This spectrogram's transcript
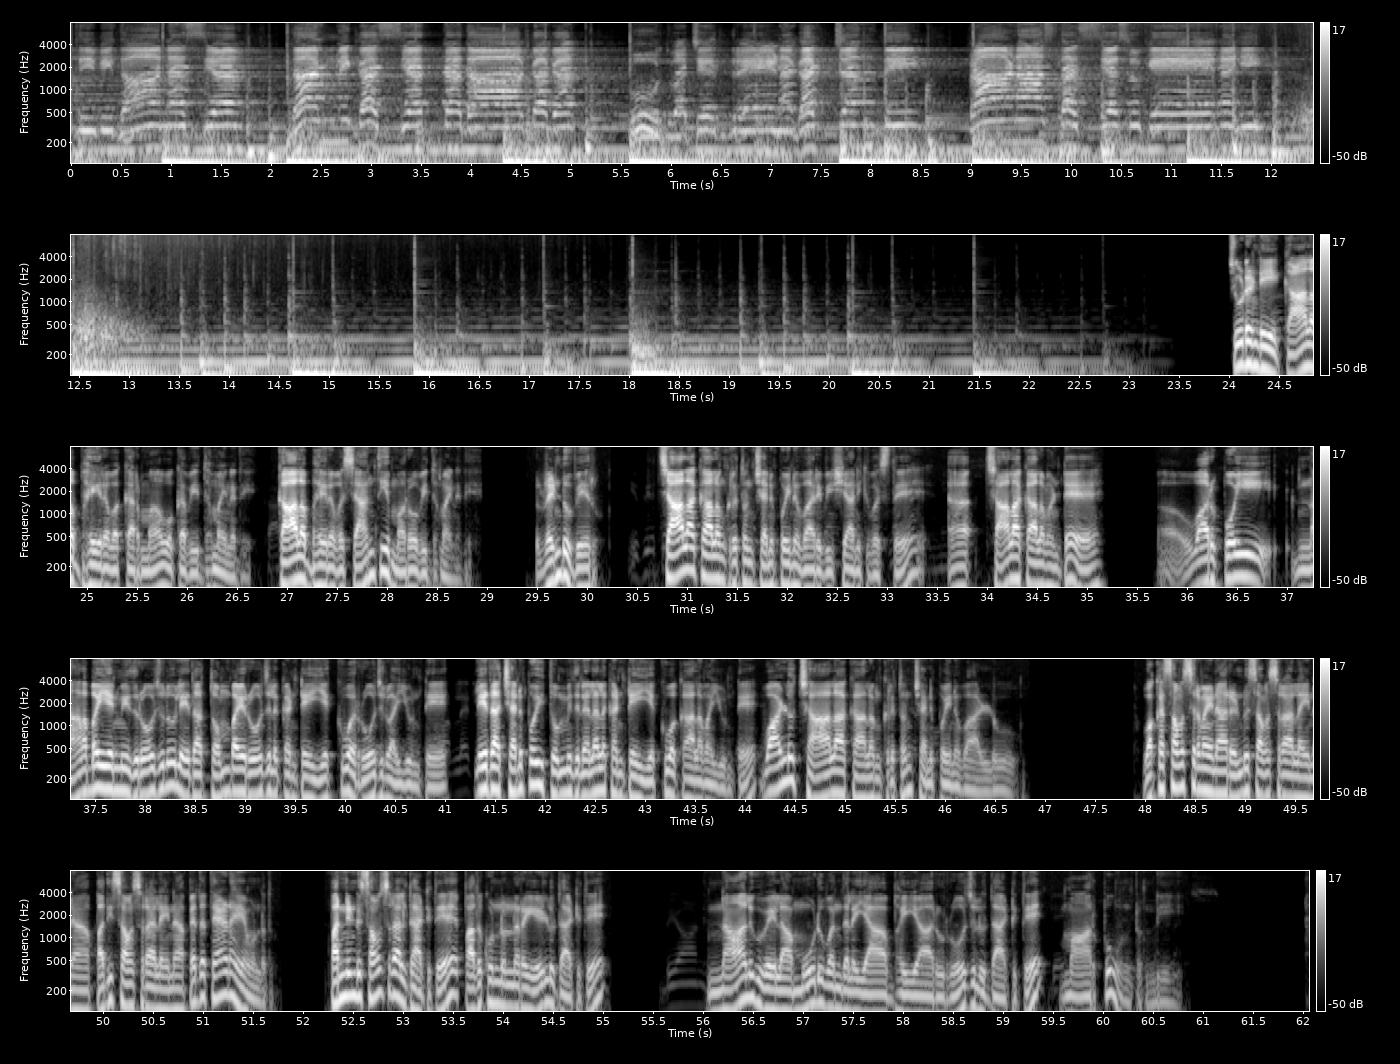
जातिविधानस्य धार्मिकस्य तदा खग ऊर्ध्वचिद्रेण गच्छन्ति प्राणास्तस्य सुखेन हि చూడండి కాలభైరవ కర్మ ఒక విధమైనది కాలభైరవ శాంతి మరో విధమైనది రెండు వేరు. చాలా కాలం క్రితం చనిపోయిన వారి విషయానికి వస్తే చాలా కాలం అంటే వారు పోయి నలభై ఎనిమిది రోజులు లేదా తొంభై రోజుల కంటే ఎక్కువ రోజులు అయ్యుంటే లేదా చనిపోయి తొమ్మిది నెలల కంటే ఎక్కువ కాలం అయ్యుంటే వాళ్ళు చాలా కాలం క్రితం చనిపోయిన వాళ్ళు. ఒక సంవత్సరమైనా రెండు సంవత్సరాలైనా పది సంవత్సరాలైనా పెద్ద తేడా ఏముండదు. పన్నెండు సంవత్సరాలు దాటితే పదకొండున్నర ఏళ్ళు దాటితే నాలుగు వేల మూడు వందల యాభై ఆరు రోజులు దాటితే మార్పు ఉంటుంది.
